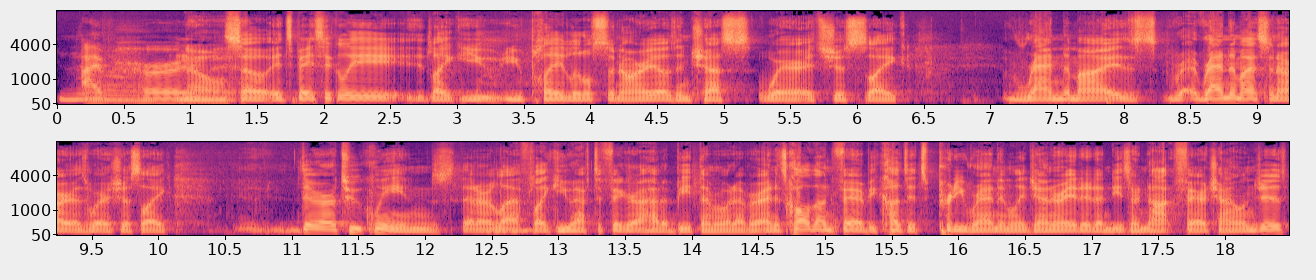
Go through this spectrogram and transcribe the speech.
No. I've heard. No. of it. So it's basically like you you play little scenarios in chess where it's just like randomized ra- randomized scenarios where it's just like there are two queens that are left like you have to figure out how to beat them or whatever. And it's called unfair because it's pretty randomly generated and these are not fair challenges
